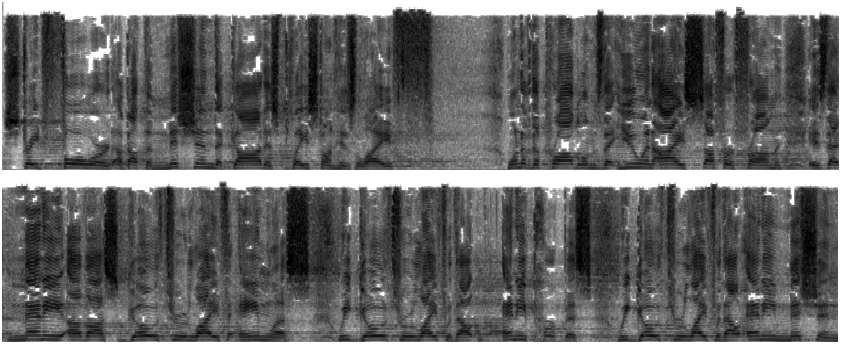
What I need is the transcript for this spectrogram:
straightforward about the mission that God has placed on his life? One of the problems that you and I suffer from is that many of us go through life aimless. We go through life without any purpose. We go through life without any mission.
